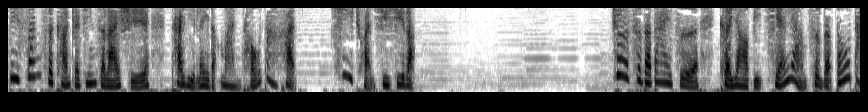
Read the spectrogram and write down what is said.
第三次扛着金子来时，他已累得满头大汗，气喘吁吁了。这次的袋子可要比前两次的都大。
